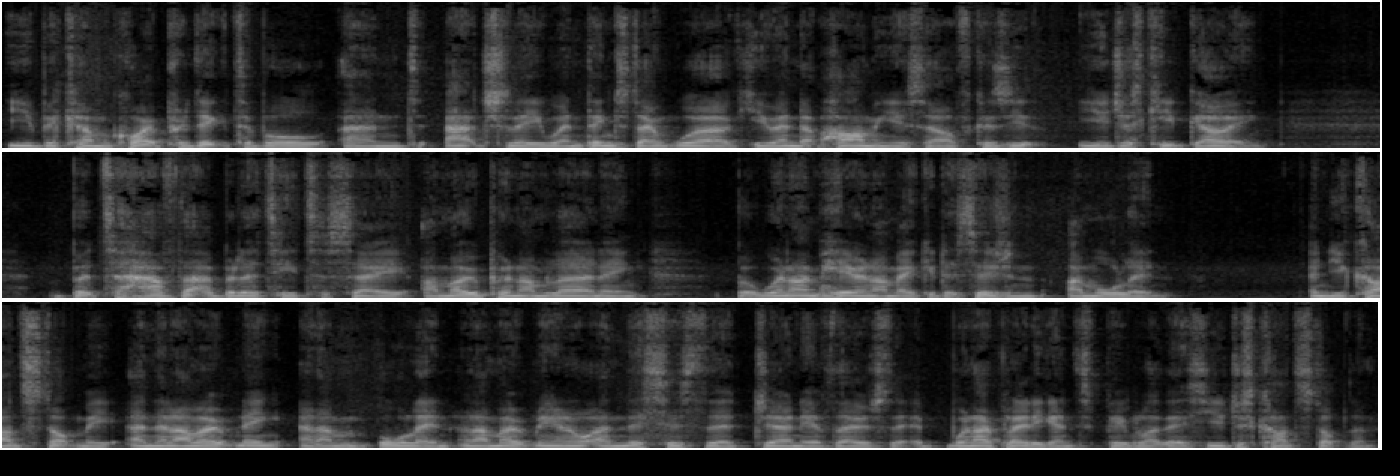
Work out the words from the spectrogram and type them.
you become quite predictable. And actually, when things don't work, you end up harming yourself because you, you just keep going. But to have that ability to say, I'm open, I'm learning, but when I'm here and I make a decision, I'm all in and you can't stop me. And then I'm opening and I'm all in and I'm opening and all, and this is the journey of those that when I played against people like this, you just can't stop them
